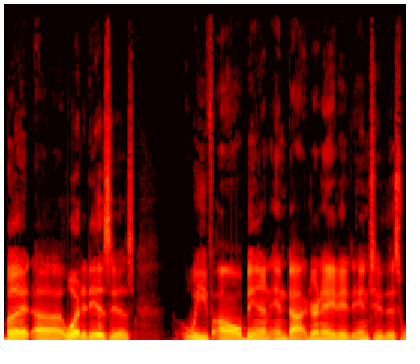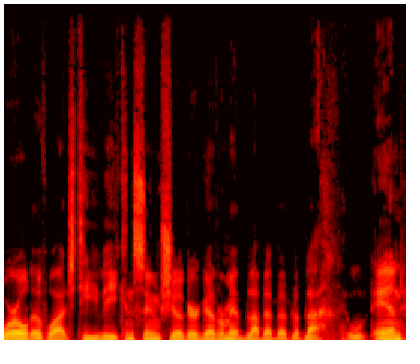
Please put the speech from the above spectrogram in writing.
But uh, what it is is we've all been indoctrinated into this world of watch TV, consume sugar, government, blah blah blah blah blah, and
